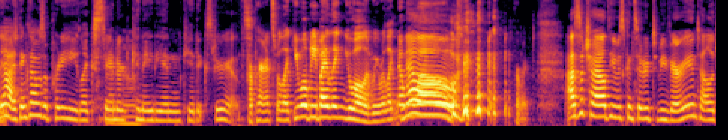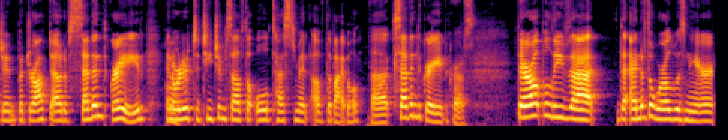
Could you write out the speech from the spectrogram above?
Yeah, I think that was a pretty like standard mm-hmm. Canadian kid experience. Our parents were like, "You will be bilingual," and we were like, "No, No. Perfect. As a child, he was considered to be very intelligent, but dropped out of seventh grade in Oh. order to teach himself the Old Testament of the Bible. Fuck. Seventh grade. Gross. Thériault believed that the end of the world was near,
